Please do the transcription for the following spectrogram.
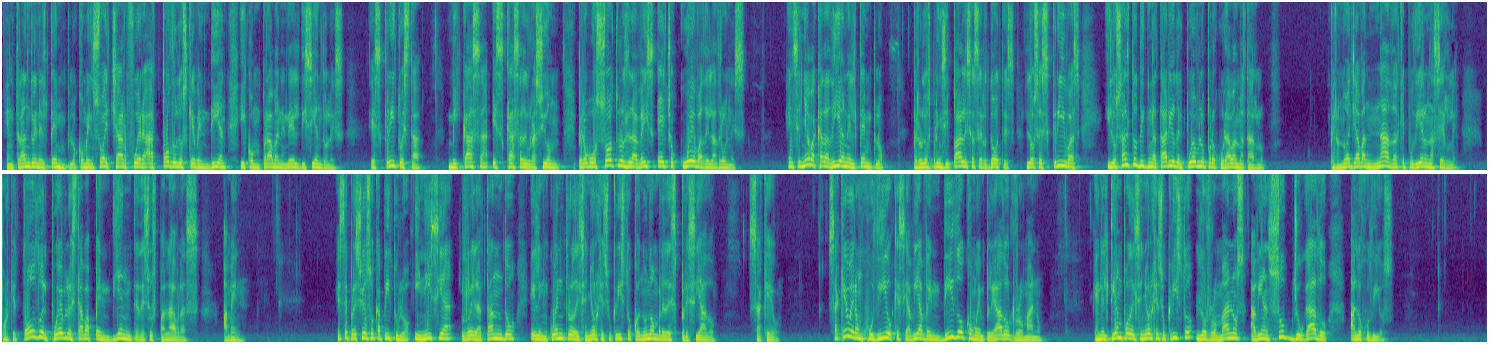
Entrando en el templo, comenzó a echar fuera a todos los que vendían y compraban en él, diciéndoles, escrito está, mi casa es casa de oración, pero vosotros la habéis hecho cueva de ladrones. Enseñaba cada día en el templo, pero los principales sacerdotes, los escribas y los altos dignatarios del pueblo procuraban matarlo. Pero no hallaban nada que pudieran hacerle, porque todo el pueblo estaba pendiente de sus palabras. Amén. Este precioso capítulo inicia relatando el encuentro del Señor Jesucristo con un hombre despreciado, Saqueo. Saqueo era un judío que se había vendido como empleado romano. En el tiempo del Señor Jesucristo, los romanos habían subyugado a los judíos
